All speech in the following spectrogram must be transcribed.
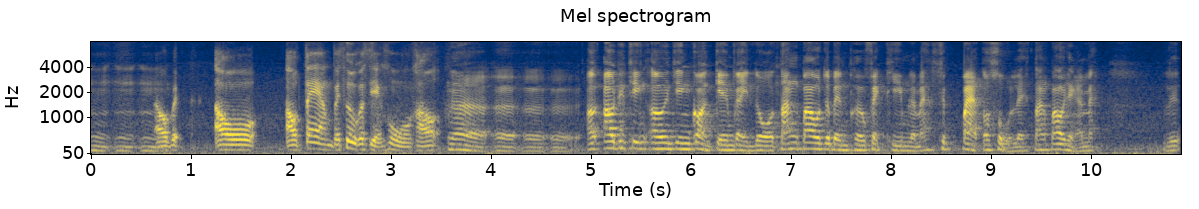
อืมอืมอืมเอาไปเอา เอาแต้มไปสู้กับเสียงโห่ของเขาเออเออเออเออเอาเอาจริงๆเอาจริงๆก่อนเกมกับอินโด ตั้งเป้าจะเป็น perfect team เลยไหมสิบแปดต่อศูนย์เลยตั้งเป้าอย่างนั้นไหมหรือ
